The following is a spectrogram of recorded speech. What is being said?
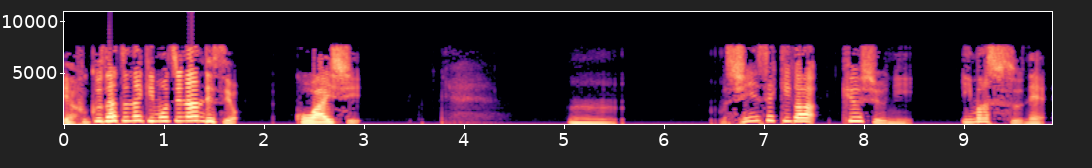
いや、複雑な気持ちなんですよ。怖いし。うーん。親戚が九州にいますね。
